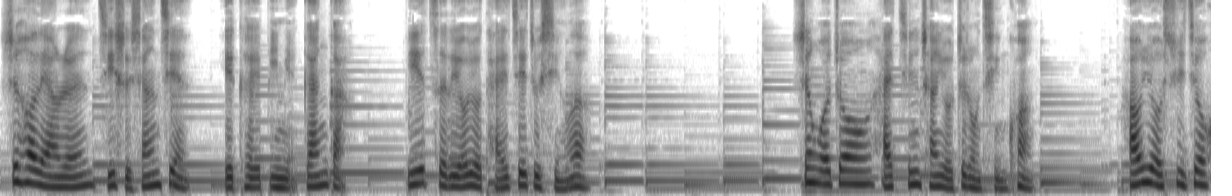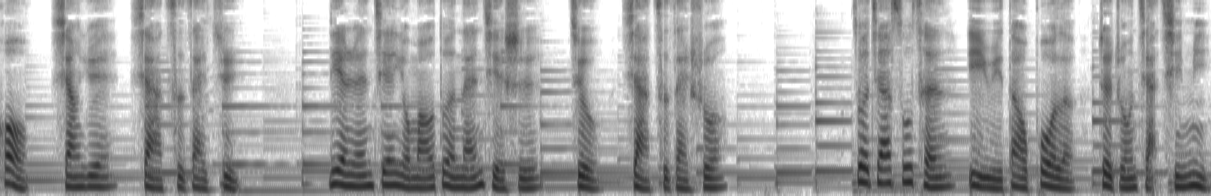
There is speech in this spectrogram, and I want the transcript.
事后两人即使相见，也可以避免尴尬，彼此留有台阶就行了。生活中还经常有这种情况。好友叙旧后相约下次再聚，恋人间有矛盾难解时就下次再说。作家苏岑一语道破了这种假亲密。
